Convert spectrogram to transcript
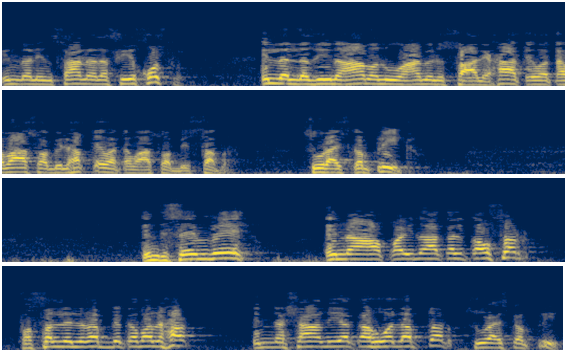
inna al-insana lafi khusr, illa alladhina amanu wa amilu salihati wa tawaswa bil haqqi wa tawaswa bil sabr. Surah is complete. In the same way, inna a'tainaka al-kawsar, fasalli li rabbika walhaq, inna shaniyaka huwa al-abtar. Surah is complete.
